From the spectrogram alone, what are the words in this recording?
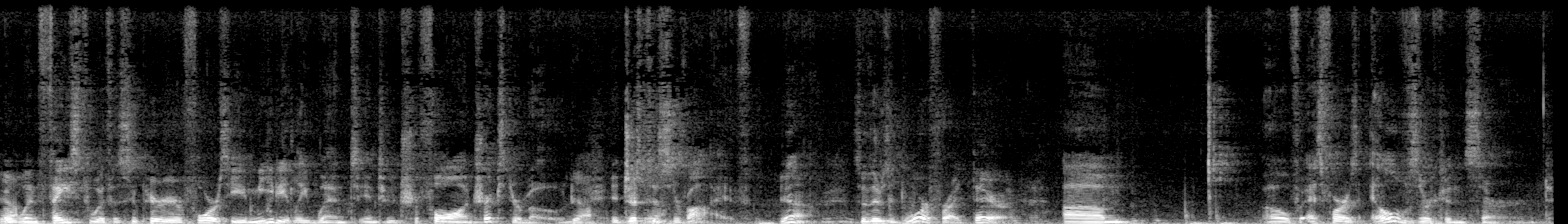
But Yeah. when faced with a superior force, he immediately went into tr- full-on trickster mode. Yeah. It just to survive. Yeah. So there's a dwarf right there. Um, oh, as far as elves are concerned.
